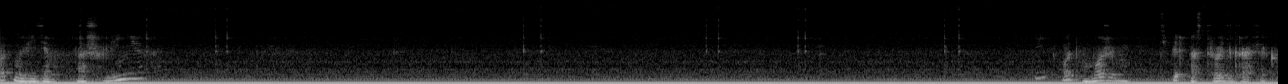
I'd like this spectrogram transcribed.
Вот мы видим нашу линию. И вот мы можем теперь построить график.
